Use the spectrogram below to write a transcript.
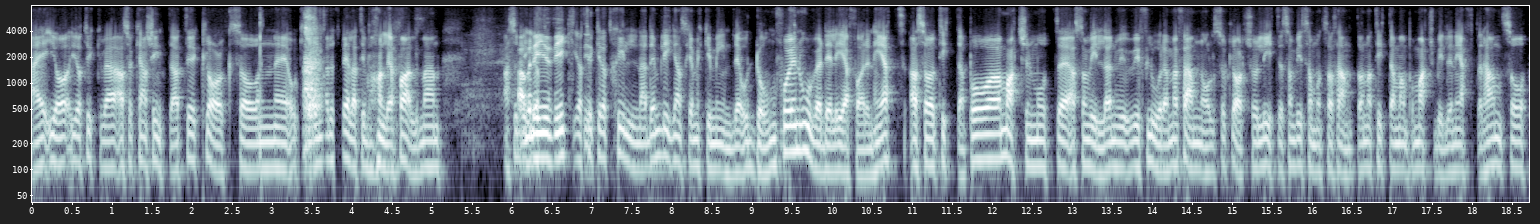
nej, jag, jag tycker väl, alltså kanske inte att Clarkson eh, och Kane hade spelat i vanliga fall, men Alltså ja, det, men det är ju viktigt. Jag tycker att skillnaden blir ganska mycket mindre och de får en ovärderlig erfarenhet. Alltså titta på matchen mot eh, Aston Villa. Vi, vi förlorar med 5-0 såklart. Så lite som vi sa mot Southampton. Och tittar man på matchbilden i efterhand så,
